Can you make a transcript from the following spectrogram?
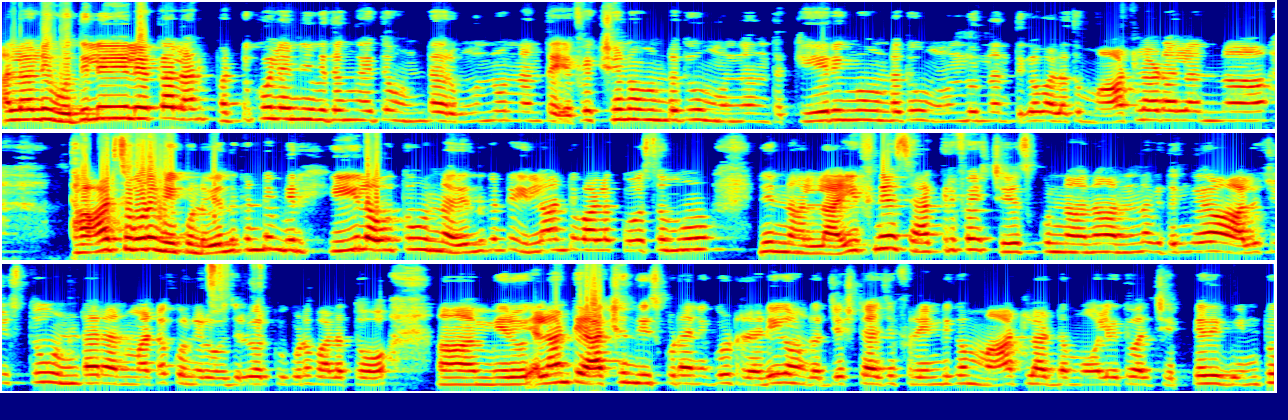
అలానే వదిలేయలేక అలాని పట్టుకోలేని విధంగా అయితే ఉంటారు. ముందున్నంత ఎఫెక్షన్ ఉండదు ముందున్నంత కేరింగ్ ఉండదు ముందున్నంతగా వాళ్ళతో మాట్లాడాలన్నా థాట్స్ కూడా మీకు ఉండవు ఎందుకంటే మీరు హీల్ అవుతూ ఉన్నారు. ఎందుకంటే ఇలాంటి వాళ్ళ కోసము నేను నా లైఫ్నే సాక్రిఫైస్ చేసుకున్నానా అన్న విధంగా ఆలోచిస్తూ ఉంటారనమాట కొన్ని రోజుల వరకు కూడా వాళ్ళతో. మీరు ఎలాంటి యాక్షన్ తీసుకోవడానికి కూడా రెడీగా ఉండరు. జస్ట్ యాజ్ ఎ ఫ్రెండ్గా మాట్లాడడమో లేదు వాళ్ళు చెప్పేది వింటూ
